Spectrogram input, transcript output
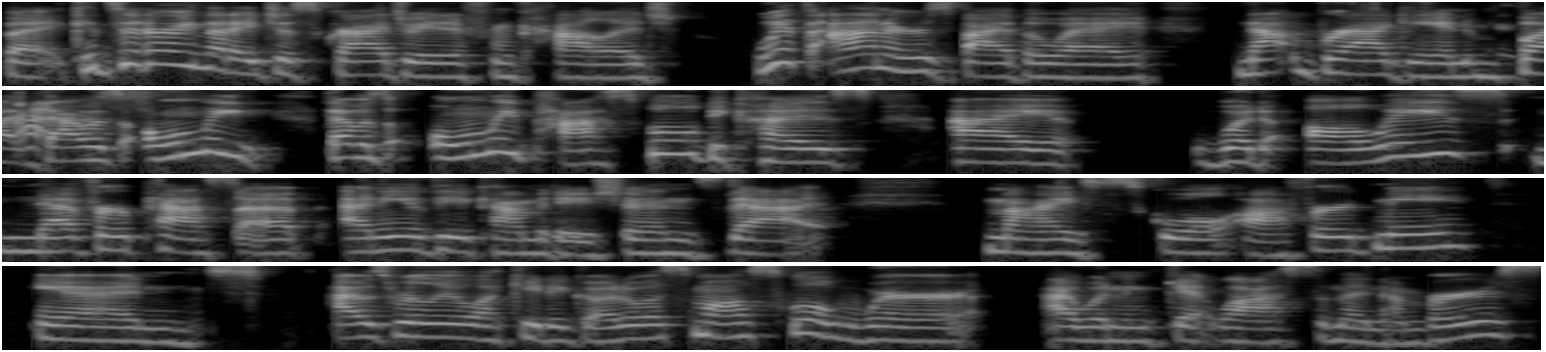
But considering that I just graduated from college with honors by the way, not bragging, but that was only that was only possible because I would always never pass up any of the accommodations that my school offered me. And I was really lucky to go to a small school where I wouldn't get lost in the numbers.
